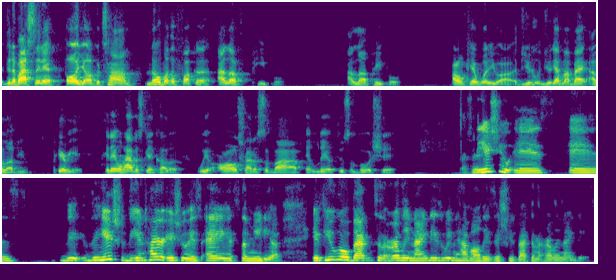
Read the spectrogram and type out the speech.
then if I say that, oh, your Uncle Tom, no, motherfucker. I love people. I love people. I don't care what you are. If you if you got my back, I love you. Period. It don't have a skin color. We're all trying to survive and live through some bullshit. That's the it. issue is is the the issue the entire issue is a it's the media. If you go back to the early 90s, we didn't have all these issues back in the early 90s.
